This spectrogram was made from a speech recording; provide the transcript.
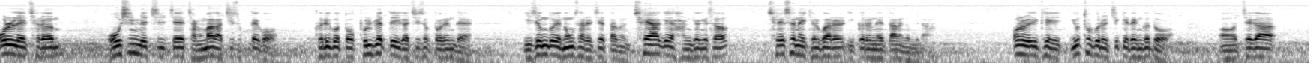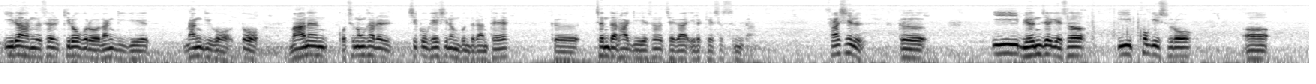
올해처럼 50 며칠째 장마가 지속되고 그리고 또 불볕더위가 지속되는데 이 정도의 농사를 지었다면 최악의 환경에서 최선의 결과를 이끌어냈다는 겁니다. 오늘 이렇게 유튜브를 찍게 된 것도 어 제가 이러한 것을 기록으로 남기기 남기고 또 많은 고추 농사를 짓고 계시는 분들한테 그 전달하기 위해서 제가 이렇게 썼습니다. 사실 그 이 면적에서 이 포기수로 어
